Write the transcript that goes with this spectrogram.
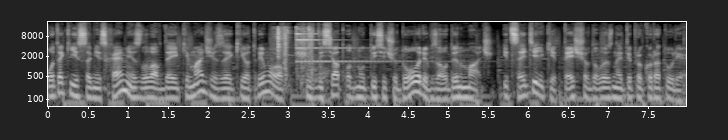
по такій самій схемі зливав деякі матчі, за які отримував 61 тисячу доларів за один матч. І це тільки те, що вдалося знайти прокуратурі.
